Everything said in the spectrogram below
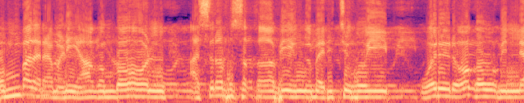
ഒമ്പതര മണിയാകുമ്പോൾ അഷ്റഫ് സഖാഫി അങ്ങ് മരിച്ചുപോയി. ഒരു രോഗവുമില്ല.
